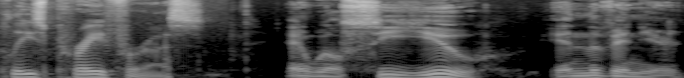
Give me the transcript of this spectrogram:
Please pray for us and we'll see you in the vineyard.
